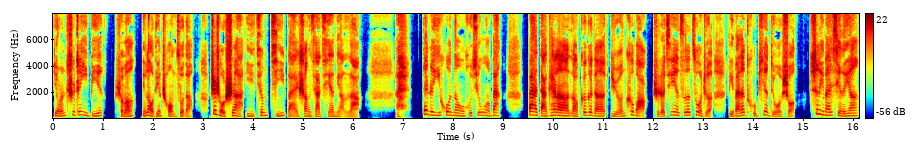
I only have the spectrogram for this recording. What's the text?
有人嗤之以鼻，什么？你老爹创作的这首诗啊，已经几百上下千年了。哎，带着疑惑呢，我回去问我爸。爸打开了老哥哥的语文课本，指着《静夜思》的作者李白的图片对我说：“是李白写的呀。”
